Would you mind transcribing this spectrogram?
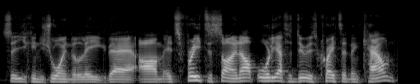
So you can join the league there. Um, it's free to sign up. All you have to do is create an account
